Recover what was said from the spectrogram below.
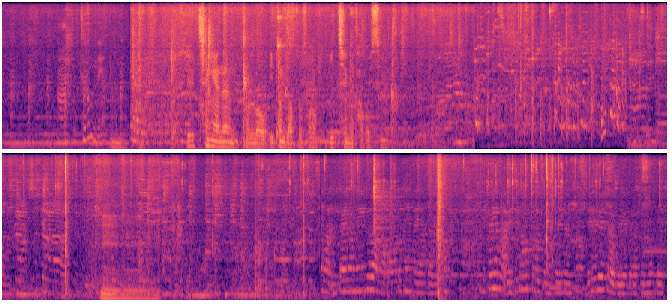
1층에는 별로 이쁜 게 없어서 2층에 가고 있습니다. 음, で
